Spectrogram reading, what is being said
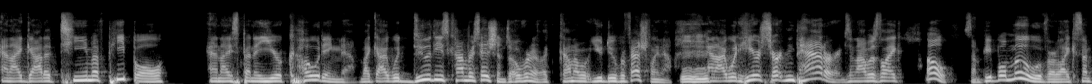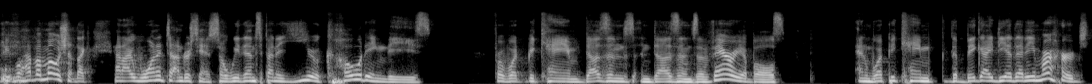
And I got a team of people and I spent a year coding them. Like I would do these conversations over and over, like kind of what you do professionally now. Mm-hmm. And I would hear certain patterns. And I was like, oh, some people move or like some people have emotion. Like, and I wanted to understand. So we then spent a year coding these for what became dozens and dozens of variables. And what became the big idea that emerged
